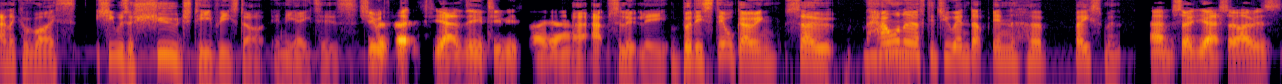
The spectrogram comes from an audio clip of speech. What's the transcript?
Anneka Rice, she was a huge TV star in the 80s. She was, the, yeah, the TV star, yeah. Uh, absolutely. But is still going. So, how on earth did you end up in her basement? Um, so, yeah, so I was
